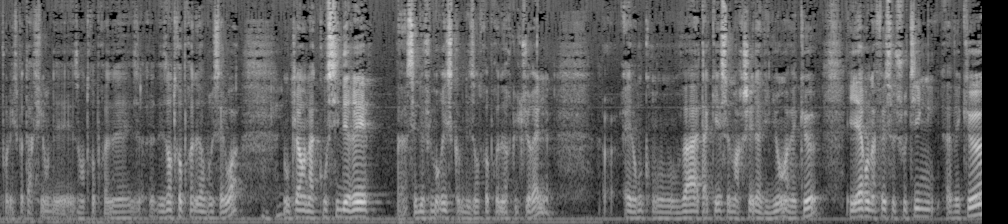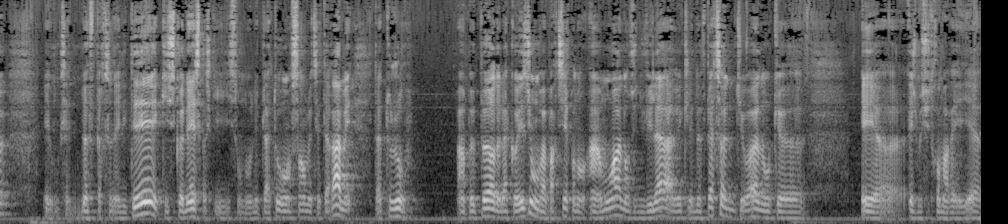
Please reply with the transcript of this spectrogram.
pour l'exploitation des entrepreneurs, des entrepreneurs bruxellois. Donc là, on a considéré ces neuf humoristes comme des entrepreneurs culturels. Et donc on va attaquer ce marché d'Avignon avec eux. Hier on a fait ce shooting avec eux. Et donc c'est neuf personnalités qui se connaissent parce qu'ils sont dans les plateaux ensemble, etc. Mais tu as toujours un peu peur de la cohésion. On va partir pendant un mois dans une villa avec les neuf personnes, tu vois. Donc euh, et, euh, et je me suis trop marré hier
